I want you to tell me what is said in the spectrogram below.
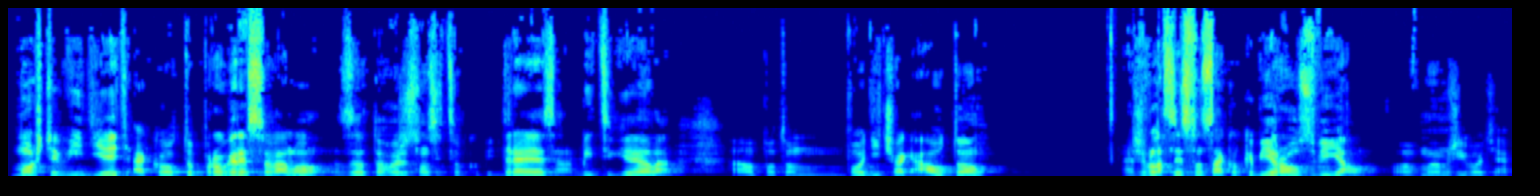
môžete vidieť, ako to progresovalo z toho, že som si chcel kúpiť dres a bicykel a, potom vodičak a auto. A že vlastne som sa ako keby rozvíjal v mojom živote.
